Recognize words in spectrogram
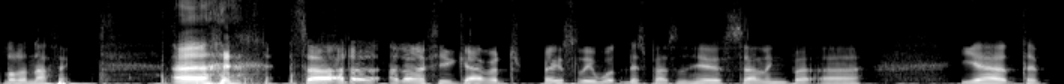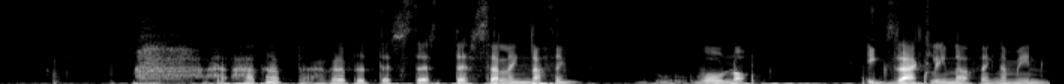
Lot of nothing. Uh, so I don't I don't know if you gathered basically what this person here is selling, but uh, yeah, they how can I how can I put this? They're they're selling nothing. Well, not exactly nothing. I mean,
